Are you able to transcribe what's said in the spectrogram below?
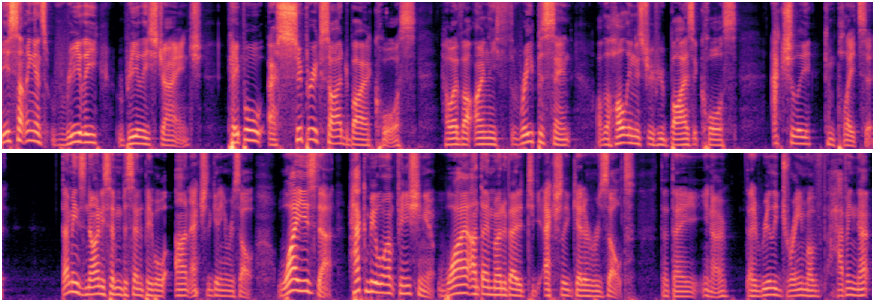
Here's something that's really, really strange. People are super excited to buy a course, however, only 3% of the whole industry who buys a course actually completes it. That means 97% of people aren't actually getting a result. Why is that? How come people aren't finishing it? Why aren't they motivated to actually get a result that they, you know, they really dream of having that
